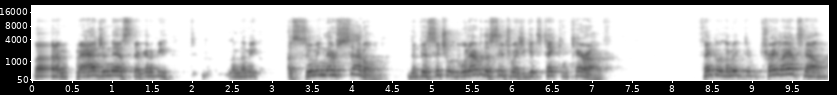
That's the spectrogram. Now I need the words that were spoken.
But imagine this: they're going to be. Let me assuming they're settled that this situation, whatever the situation, gets taken care of. Think of let me Trey Lance now.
